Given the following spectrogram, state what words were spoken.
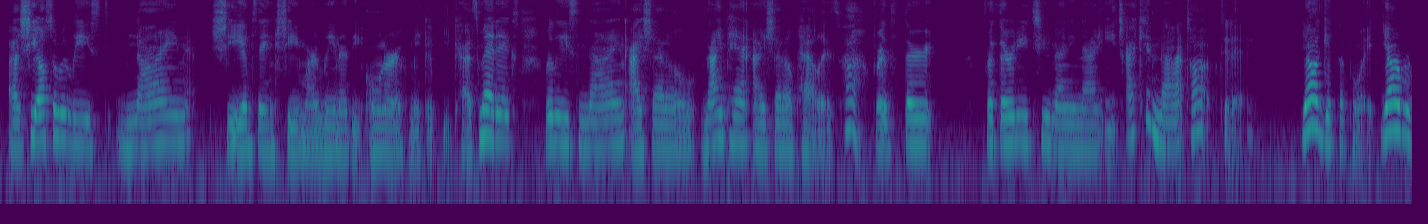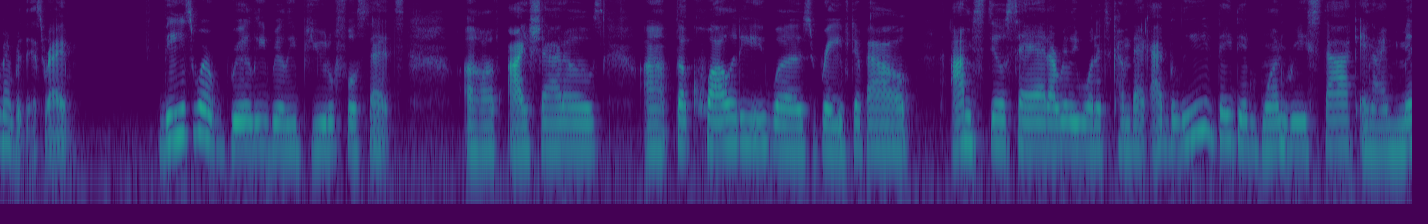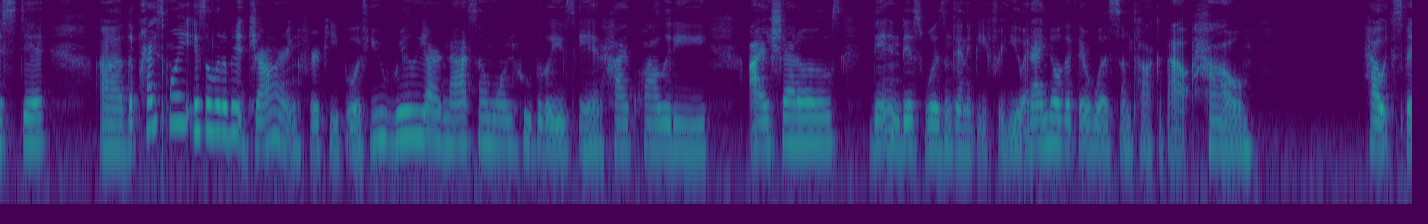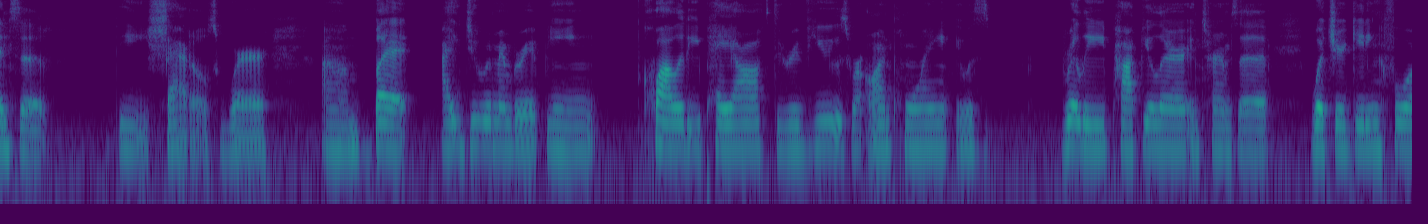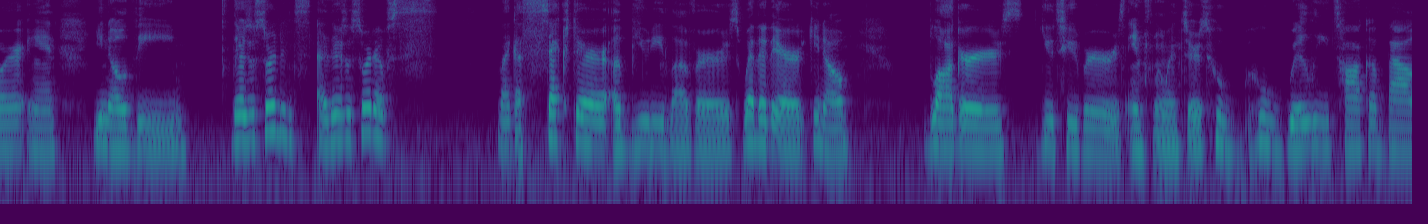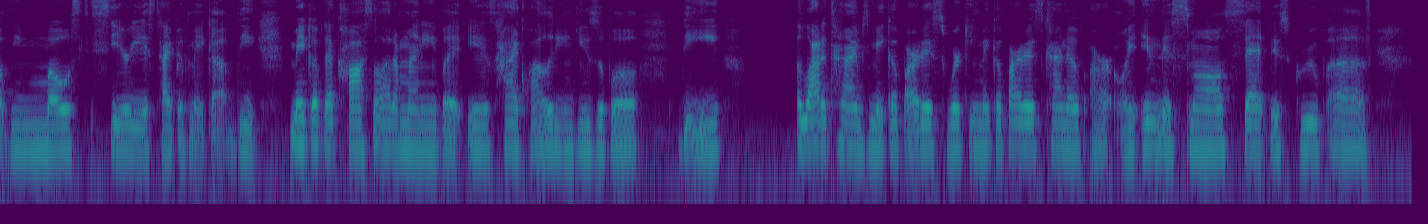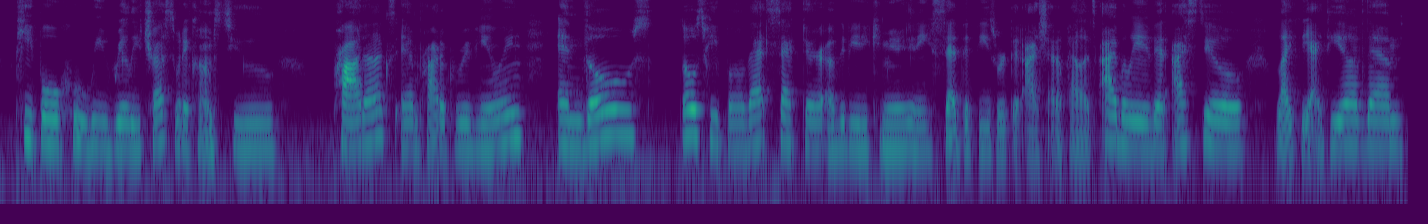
Uh, she also released nine, she, I'm saying she, Marlena, the owner of Makeup Geek Cosmetics, released nine eyeshadow, nine pan eyeshadow palettes huh, for third for $32.99 each. I cannot talk today. Y'all get the point. Y'all remember this, right? These were really, really beautiful sets of eyeshadows. Uh, the quality was raved about. I'm still sad. I really wanted to come back. I believe they did one restock and I missed it. Uh, the price point is a little bit jarring for people. If you really are not someone who believes in high quality eyeshadows, then this wasn't going to be for you. And I know that there was some talk about how how expensive the shadows were, um, but I do remember it being quality payoff. The reviews were on point. It was really popular in terms of what you're getting for, and you know the there's a certain uh, there's a sort of like a sector of beauty lovers, whether they're you know bloggers, YouTubers, influencers who who really talk about the most serious type of makeup, the makeup that costs a lot of money but is high quality and usable, the a lot of times makeup artists, working makeup artists kind of are in this small set, this group of people who we really trust when it comes to products and product reviewing. And those those people that sector of the beauty community said that these were good eyeshadow palettes. I believe it. i still like the idea of them.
